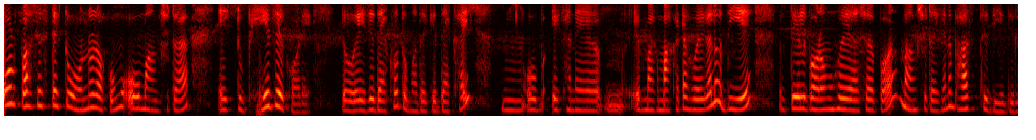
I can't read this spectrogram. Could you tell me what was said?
ওর প্রসেসটা একটু অন্যরকম। ও মাংসটা একটু ভেজে করে। তো এই যে দেখো, তোমাদেরকে দেখাই। ও এখানে মাখাটা হয়ে গেল। দিয়ে তেল গরম হয়ে আসার পর মাংসটা এখানে ভাজতে দিয়ে দিল।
